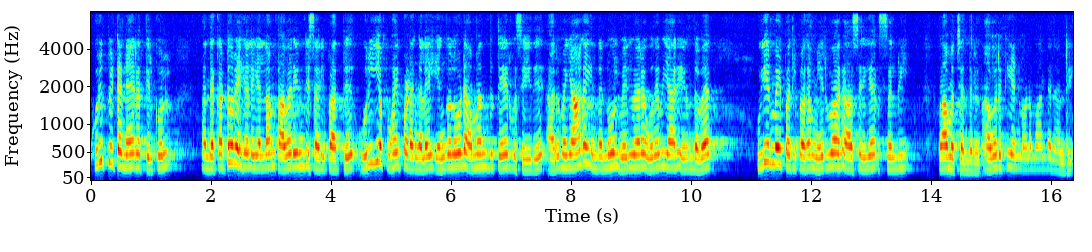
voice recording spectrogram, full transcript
குறிப்பிட்ட நேரத்திற்குள் அந்த கட்டுரைகளை எல்லாம் தவறின்றி சரிபார்த்து உரிய புகைப்படங்களை எங்களோடு அமர்ந்து தேர்வு செய்து அருமையாக இந்த நூல் வெளிவர உதவியாக இருந்தவர் உயிர்மை பதிப்பகம் நிர்வாக ஆசிரியர் செல்வி ராமச்சந்திரன். அவருக்கு என் மனமார்ந்த நன்றி.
